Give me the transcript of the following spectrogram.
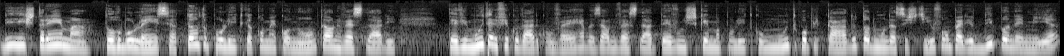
de extrema turbulência, tanto política como econômica. A universidade teve muita dificuldade com verbas, a universidade teve um esquema político muito complicado, todo mundo assistiu, foi um período de pandemia.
